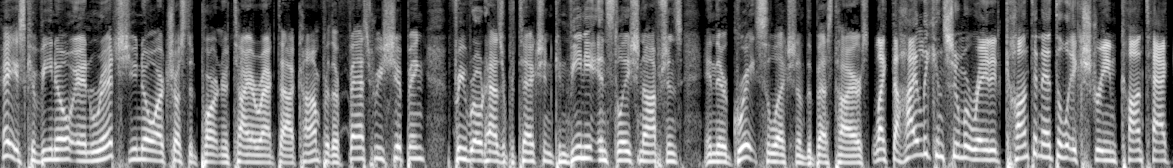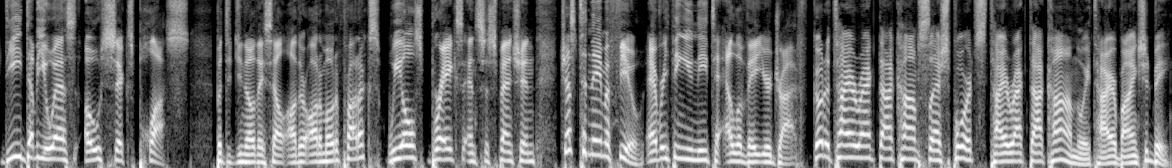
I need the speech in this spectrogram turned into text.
Hey, it's Covino and Rich. You know our trusted partner, TireRack.com, for their fast free shipping, free road hazard protection, convenient installation options, and their great selection of the best tires. Like the highly consumer rated Continental Extreme Contact DWS 06 Plus. But did you know they sell other automotive products? Wheels, brakes, and suspension, just to name a few. Everything you need to elevate your drive. Go to TireRack.com slash sports, TireRack.com, the way tire buying should be.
